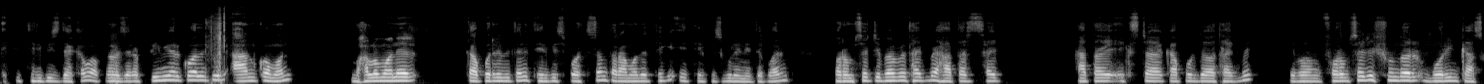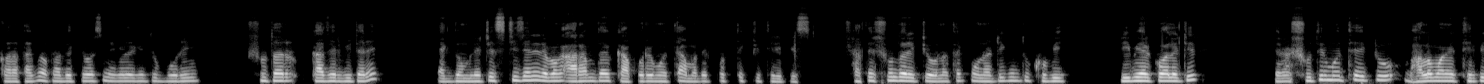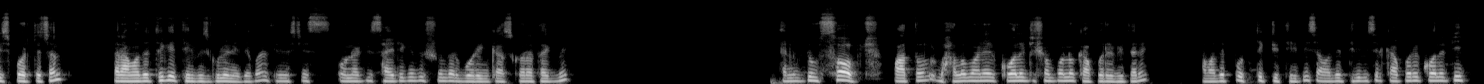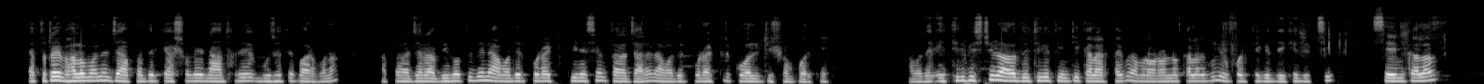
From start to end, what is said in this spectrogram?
একটি থ্রি পিস দেখাবো। আপনারা যারা প্রিমিয়ার কোয়ালিটির আনকমন ভালো মানের কাপড়ের ভিতরে থ্রি পিস পড়তে চান, তারা আমাদের থেকে এই থ্রি পিসগুলো নিতে পারেন। ফরম সেট এভাবে থাকবে, হাতার সাইড হাতায় এক্সট্রা কাপড় দেওয়া থাকবে। এবং ফরম সাইডে সুন্দর বোরিং কাজ করা থাকবে, আপনারা দেখতে পাচ্ছেন এগুলো কিন্তু বোরিং সুতার কাজের ভিতরে একদম লেটেস্ট ডিজাইনের এবং আরামদায়ক কাপড়ের মধ্যে আমাদের প্রত্যেকটি থ্রি পিস সাথে সুন্দর একটি ওনা থাকবে ওনাটি কিন্তু খুবই প্রিমিয়ার কোয়ালিটির যারা সুতির মধ্যে একটু ভালো মানের থ্রি পিস পরতে চান, তারা আমাদের থেকে থ্রি পিসগুলো নিতে পারে থ্রি পিসটির ওনাটির সাইডে কিন্তু সুন্দর বোরিং কাজ করা থাকবে। একদম সফট পাতল, ভালো মানের কোয়ালিটি সম্পন্ন কাপড়ের ভিতরে আমাদের প্রত্যেকটি থ্রি পিস আমাদের থ্রি পিসের কাপড়ের কোয়ালিটি এতটাই ভালো মানের যে আপনাদেরকে আসলে না ধরে বুঝাতে পারব না। আপনারা যারা বিগত দিনে আমাদের প্রোডাক্ট কিনেছেন, তারা জানেন আমাদের প্রোডাক্টের কোয়ালিটি সম্পর্কে। আমাদের এই থ্রি পিসটিরও আরও দুই থেকে তিনটি কালার থাকবে। আমরা অন্যান্য কালারগুলি উপর থেকে দেখে দিচ্ছি। সেম কালার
